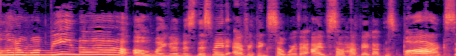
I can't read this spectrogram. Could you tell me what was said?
little Wamina! Oh my goodness, this made everything so worth it. I'm so happy I got this box.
